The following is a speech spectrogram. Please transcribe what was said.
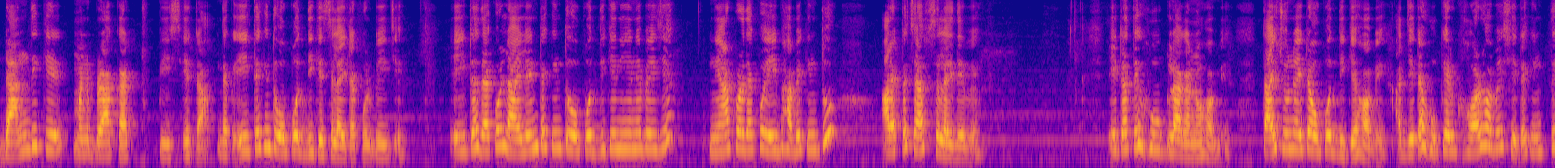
ডান দিকে মানে ব্রাকাট পিস এটা। দেখো, এইটা কিন্তু ওপর দিকে সেলাইটা করবে এই যে। এইটা দেখো লাইলেনটা কিন্তু ওপর দিকে নিয়ে নেবে এই যে। নেওয়ার পরে দেখো, এইভাবে কিন্তু আরেকটা চাপ সেলাই দেবে। এটাতে হুক লাগানো হবে। তাই জন্য এটা ওপর দিকে হবে। আর যেটা হুকের ঘর হবে, সেটা কিন্তু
